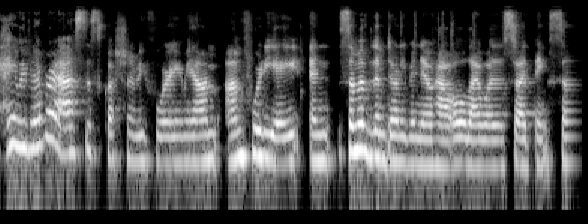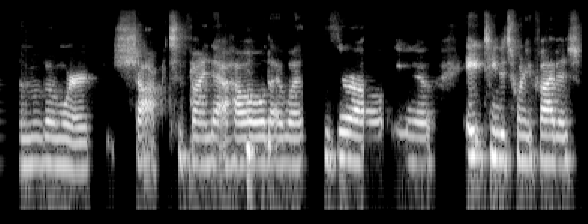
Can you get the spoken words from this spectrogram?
hey, we've never asked this question before. I mean, I'm I'm 48, and some of them don't even know how old I was. So I think some of them were shocked to find out how old I was because they're all, you know, 18 to 25 ish.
